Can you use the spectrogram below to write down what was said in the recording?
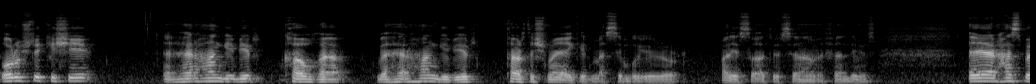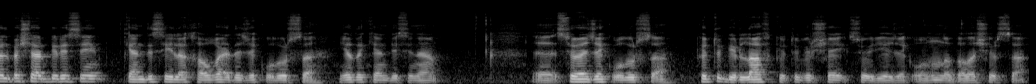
Oruçlu kişi herhangi bir kavga ve herhangi bir tartışmaya girmesin buyuruyor Aleyhisselatü Vesselam Efendimiz. Eğer hasbel beşer birisi kendisiyle kavga edecek olursa ya da kendisine e, sövecek olursa, kötü bir laf, kötü bir şey söyleyecek, onunla dalaşırsa,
